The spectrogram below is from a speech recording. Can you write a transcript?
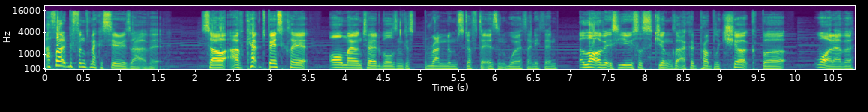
I thought it'd be fun to make a series out of it. So I've kept basically all my untradables and just random stuff that isn't worth anything. A lot of it's useless junk that I could probably chuck, but whatever.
